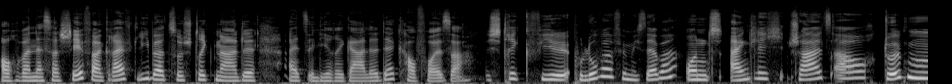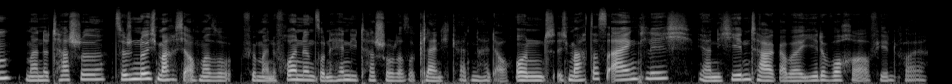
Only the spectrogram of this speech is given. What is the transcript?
Auch Vanessa Schäfer greift lieber zur Stricknadel als in die Regale der Kaufhäuser. Ich stricke viel Pullover für mich selber und eigentlich Schals auch, Tulpen, meine Tasche. Zwischendurch mache ich auch mal so für meine Freundin so eine Handytasche oder so Kleinigkeiten halt auch. Und ich mache das eigentlich, ja nicht jeden Tag, aber jede Woche auf jeden Fall.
